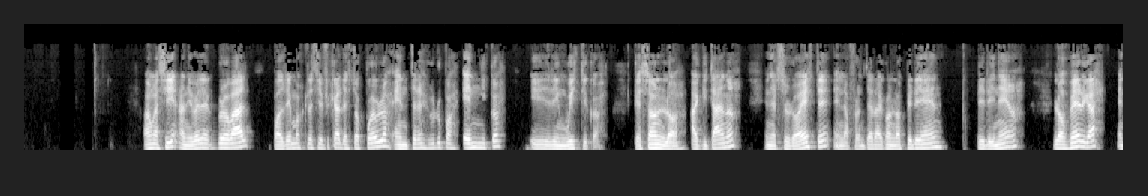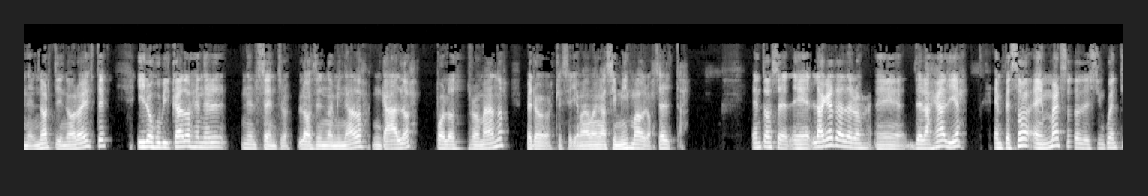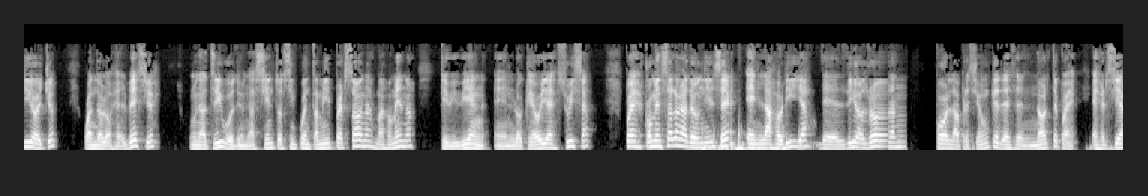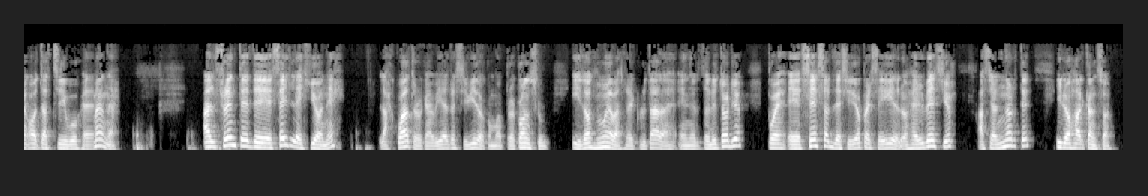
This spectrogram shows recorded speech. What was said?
Aún así, a nivel global, podríamos clasificar estos pueblos en tres grupos étnicos y lingüísticos, que son los aquitanos en el suroeste, en la frontera con los Pirineos, los belgas en el norte y noroeste, y los ubicados en el en el centro, los denominados galos por los romanos, pero que se llamaban a sí mismos los celtas. Entonces, eh, la guerra de, los, eh, de las Galias empezó en marzo del 58, cuando los helvecios, una tribu de unas 150.000 personas más o menos, que vivían en lo que hoy es Suiza, pues comenzaron a reunirse en las orillas del río Ródano por la presión que desde el norte pues ejercían otras tribus hermanas. Al frente de seis legiones, las cuatro que había recibido como procónsul y dos nuevas reclutadas en el territorio, pues eh, César decidió perseguir a los helvecios hacia el norte y los alcanzó.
